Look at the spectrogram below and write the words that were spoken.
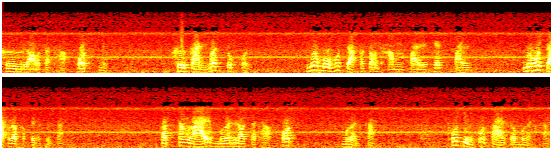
คือเราตถาคตเนี่ย คือการเมื่อทุกคน เมื่อบูหุจักก็ต้องทำไปเฮ็ดไป เมื่อหุจักแล้วก็เป็นคือกัน สัตว์ทั้งหลายเหมือนเราตถาคตเหมือนกัน ผู้หญิงผู้ชายก็เหมือนกัน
